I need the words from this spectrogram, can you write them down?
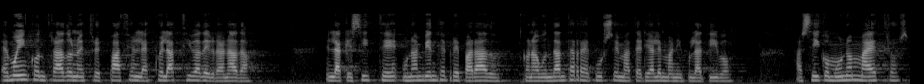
hemos encontrado nuestro espacio en la Escuela Activa de Granada, en la que existe un ambiente preparado, con abundantes recursos y materiales manipulativos, así como unos maestros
